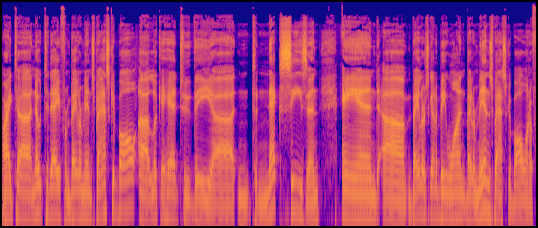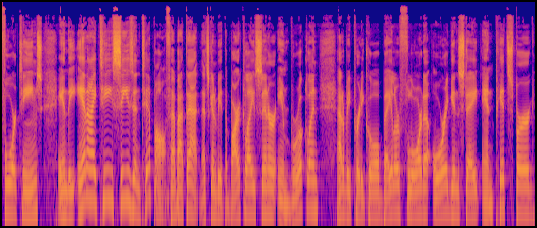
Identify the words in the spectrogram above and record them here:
All right. Uh, note today from Baylor men's basketball. Uh, look ahead to the uh, n- to next season, and uh, Baylor's going to be one. Baylor men's basketball, one of four teams in the NIT season tip-off. How about that? That's going to be at the Barclays Center in Brooklyn. That'll be pretty cool. Baylor, Florida, Oregon State, and Pittsburgh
